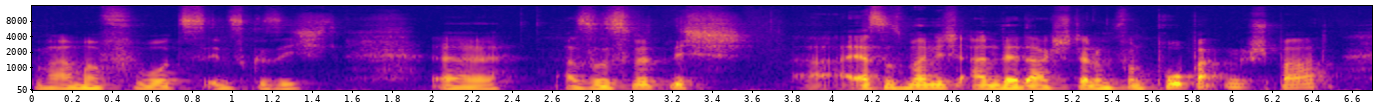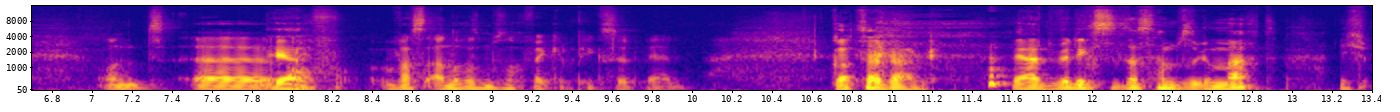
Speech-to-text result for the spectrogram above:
warmer Furz ins Gesicht. Äh, also es wird nicht, äh, erstens mal nicht an der Darstellung von Pobacken gespart und äh, Ja. auch was anderes muss noch weggepixelt werden. Gott sei Dank. Ja, wenigstens das haben sie gemacht. Ich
